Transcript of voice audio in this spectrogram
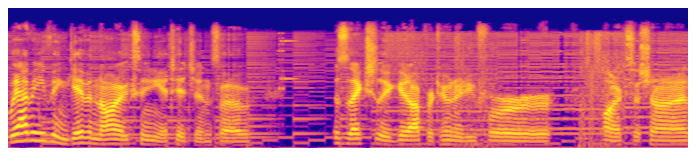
we haven't even given Onix any attention, so this is actually a good opportunity for Onix to shine.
